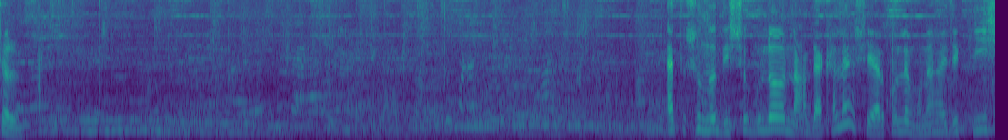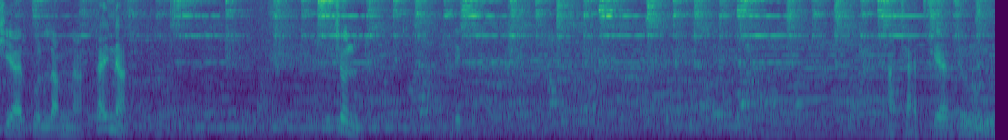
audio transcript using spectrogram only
চলুন। এত সুন্দর দৃশ্যগুলো না দেখালে শেয়ার করলে মনে হয় যে কি শেয়ার করলাম না, তাই না? চলুন, দেখি। আচ্ছা আজকে একজন অন্য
